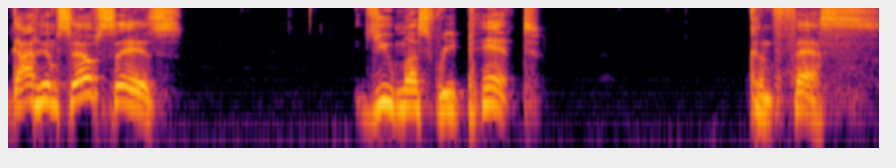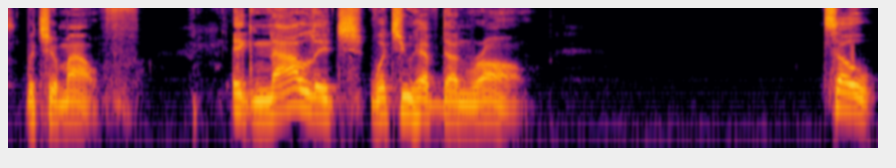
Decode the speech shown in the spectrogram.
God Himself says, you must repent, confess with your mouth, acknowledge what you have done wrong. So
